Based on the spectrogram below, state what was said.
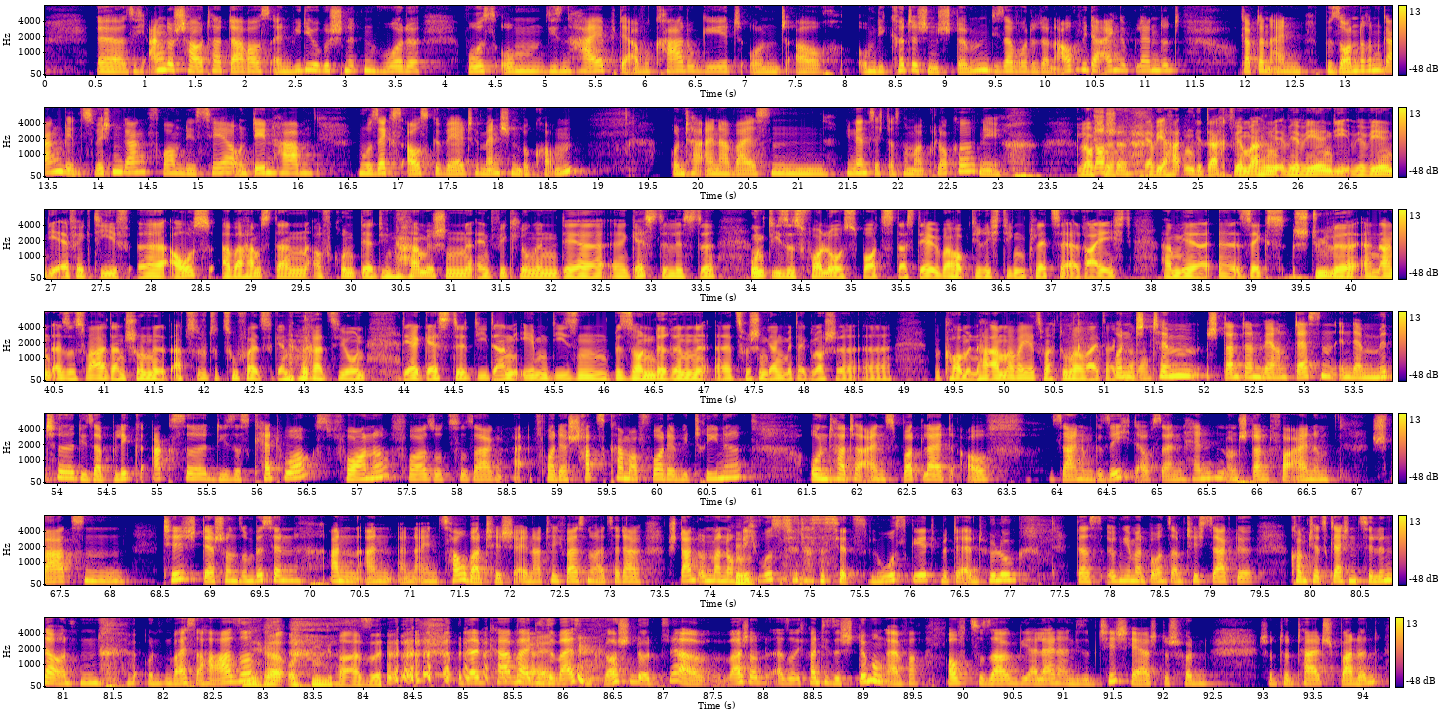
äh, sich angeschaut hat, daraus ein Video geschnitten wurde, wo es um diesen Hype der Avocado geht und auch um die kritischen Stimmen. Dieser wurde dann auch wieder eingeblendet. Es gab dann einen besonderen Gang, den Zwischengang vorm Dessert und den haben nur sechs ausgewählte Menschen bekommen. Unter einer weißen, wie nennt sich das nochmal, Glocke? Nee, Glosche. Glosche. Ja, wir hatten gedacht, wir machen, wir wählen die, wir wählen die effektiv äh, aus, aber haben es dann aufgrund der dynamischen Entwicklungen der äh, Gästeliste und dieses Follow-Spots, dass der überhaupt die richtigen Plätze erreicht, haben wir äh, sechs Stühle ernannt. Also es war dann schon eine absolute Zufallsgeneration der Gäste, die dann eben diesen besonderen äh, Zwischengang mit der Glosche äh, bekommen haben. Aber jetzt mach du mal weiter. Und Clara. Tim stand dann währenddessen in der Mitte dieser Blickachse dieses Catwalks vorne, vor sozusagen, vor der Schatzkammer, vor der Vitrine und hatte einen Spotlight auf seinem Gesicht, auf seinen Händen und stand vor einem schwarzen Tisch, der schon so ein bisschen an, an, an einen Zaubertisch erinnerte. Ich weiß nur, als er da stand und man noch hm. nicht wusste, dass es jetzt losgeht mit der Enthüllung, dass irgendjemand bei uns am Tisch sagte, kommt jetzt gleich ein Zylinder und ein, und ein weißer Hase. Ja, und ein Hase. und dann kamen halt Geil. diese weißen Kloschen und ja, war schon, also ich fand diese Stimmung einfach aufzusaugen, die alleine an diesem Tisch herrschte, schon, schon total spannend.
